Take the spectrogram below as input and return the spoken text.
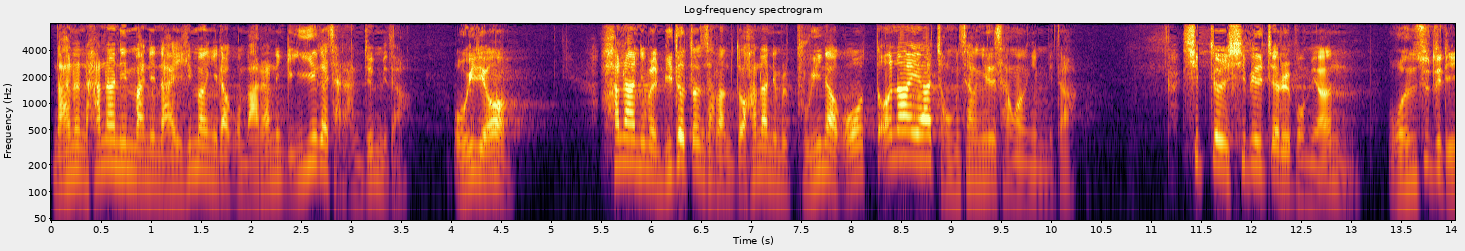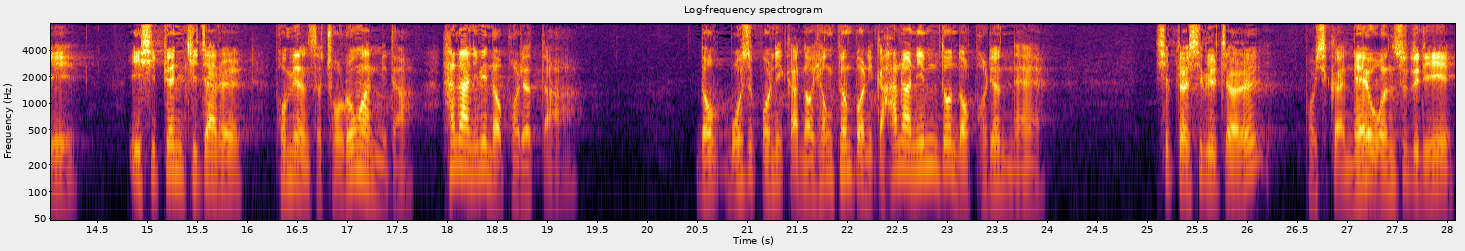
나는 하나님만이 나의 희망이라고 말하는 게 이해가 잘 안 됩니다. 오히려 하나님을 믿었던 사람도 하나님을 부인하고 떠나야 정상일 상황입니다. 10절, 11절을 보면 원수들이 이 시편 기자를 보면서 조롱합니다. 하나님이 너 버렸다. 너 모습 보니까, 너 형편 보니까 하나님도 너 버렸네. 10절, 11절 보실까요? 내 원수들이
